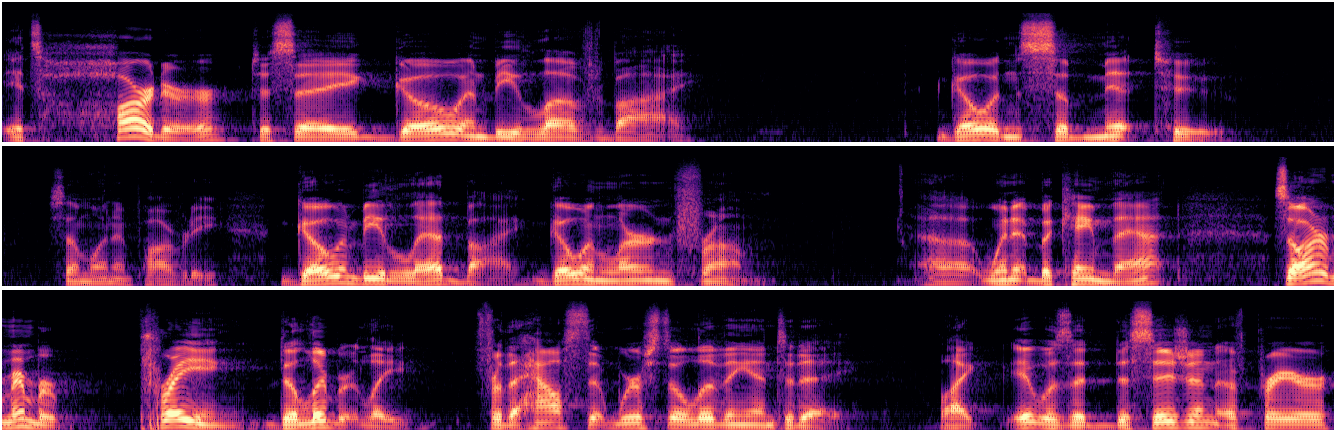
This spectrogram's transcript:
it's harder to say, go and be loved by, go and submit to someone in poverty, go and be led by, go and learn from. Uh, when it became that, so I remember praying deliberately for the house that we're still living in today. Like it was a decision of prayer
